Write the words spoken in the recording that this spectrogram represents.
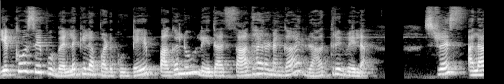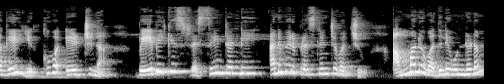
ఎక్కువసేపు వెళ్ళకిలా పడుకుంటే పగలు లేదా సాధారణంగా రాత్రి వేళ స్ట్రెస్ అలాగే ఎక్కువ ఏడ్చిన బేబీకి స్ట్రెస్ ఏంటండి అని మీరు ప్రశ్నించవచ్చు. అమ్మను వదిలి ఉండడం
